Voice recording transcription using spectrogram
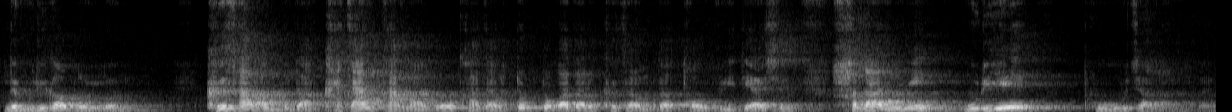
근데 우리가 보는 건 그 사람보다 가장 강하고 가장 똑똑하다는 그 사람보다 더 위대하신 하나님이 우리의 보호자라는 거예요.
